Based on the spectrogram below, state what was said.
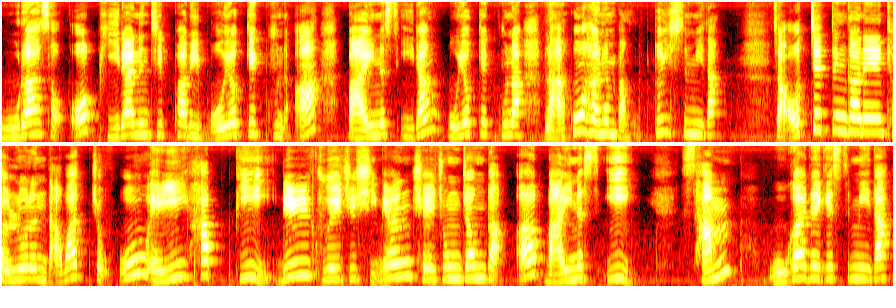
5라서 어, b라는 집합이 뭐였겠구나. 마이너스 2랑 5였겠구나. 라고 하는 방법도 있습니다. 자, 어쨌든 간에 결론은 나왔죠. O, A, 합 B를 구해주시면 최종 정답 마이너스 2, 3, 5가 되겠습니다.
